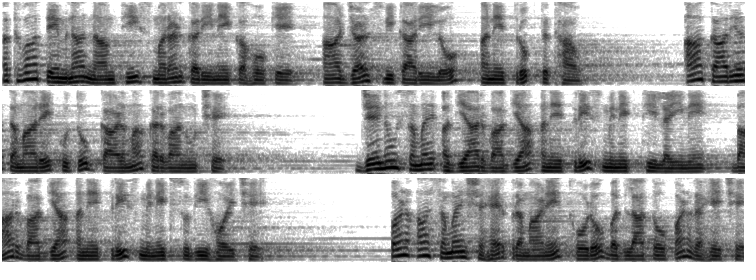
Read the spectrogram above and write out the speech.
અથવા તેમના નામથી સ્મરણ કરીને કહો કે, આ જળ સ્વીકારી લો અને તૃપ્ત થાઓ આ કાર્ય તમારે કુતુબ કરવાનું છે. જેનો સમય અગિયાર વાગ્યા અને ત્રીસ મિનિટથી લઈને બાર વાગ્યા અને ત્રીસ મિનિટ સુધી હોય છે. પણ આ સમય શહેર પ્રમાણે થોડો બદલાતો પણ રહે છે.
